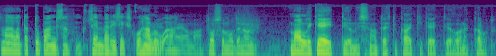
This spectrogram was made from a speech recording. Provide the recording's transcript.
maalata tupansa sen väriseksi kuin haluaa. Nimenomaan. Tuossa muuten on mallikeittiö, missä on tehty kaikki keittiöhuonekalut.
